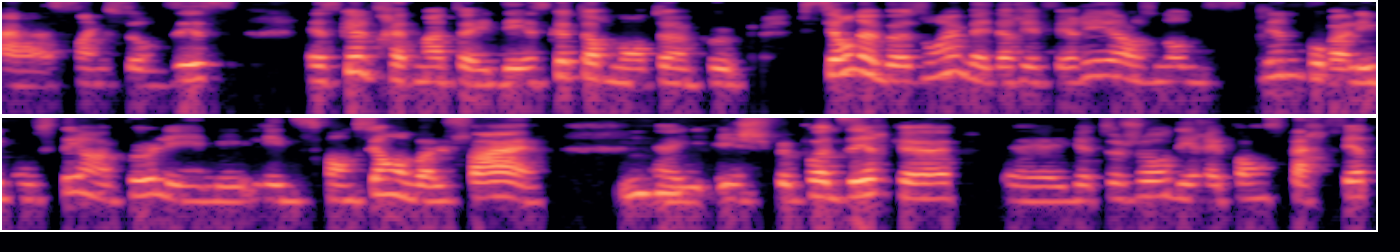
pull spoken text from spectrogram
à 5 sur 10, est-ce que le traitement t'a aidé? Est-ce que tu as remonté un peu? si on a besoin ben, de référer dans une autre discipline pour aller booster un peu les, dysfonctions, on va le faire. Mm-hmm. Euh, je ne peux pas dire qu'il euh, y a toujours des réponses parfaites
